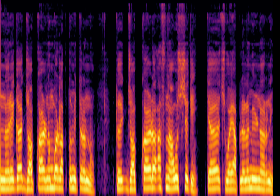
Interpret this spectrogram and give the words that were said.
नरेगा जॉब कार्ड नंबर लागतो मित्रांनो. तर जॉब कार्ड असणं आवश्यक आहे. त्याशिवाय आपल्याला मिळणार नाही.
